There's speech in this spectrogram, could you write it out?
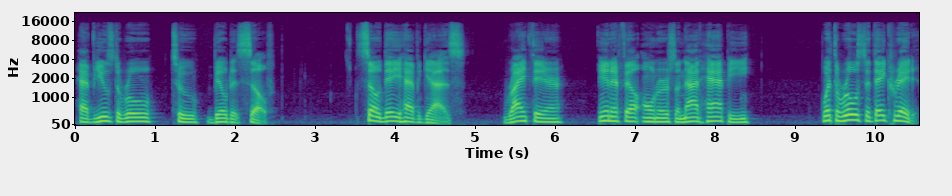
have used the rule to build itself. So there you have it, guys. Right there, NFL owners are not happy with the rules that they created.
